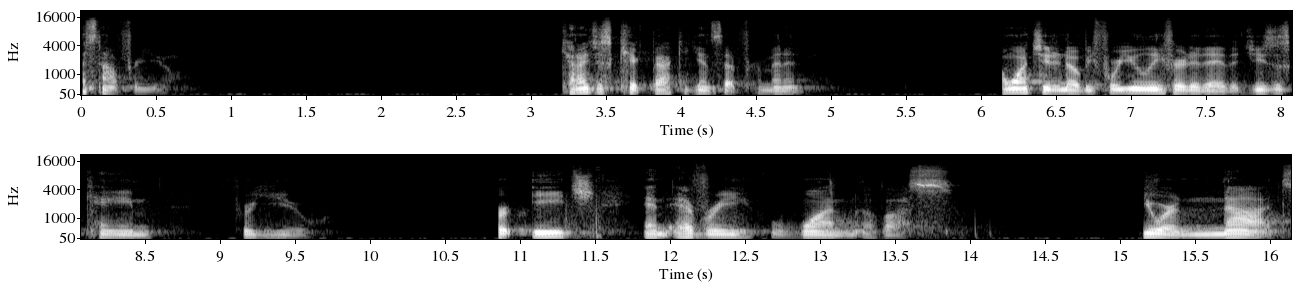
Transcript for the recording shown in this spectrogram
that's not for you. Can I just kick back against that for a minute? I want you to know before you leave here today that Jesus came for you, for each and every one of us. You are not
